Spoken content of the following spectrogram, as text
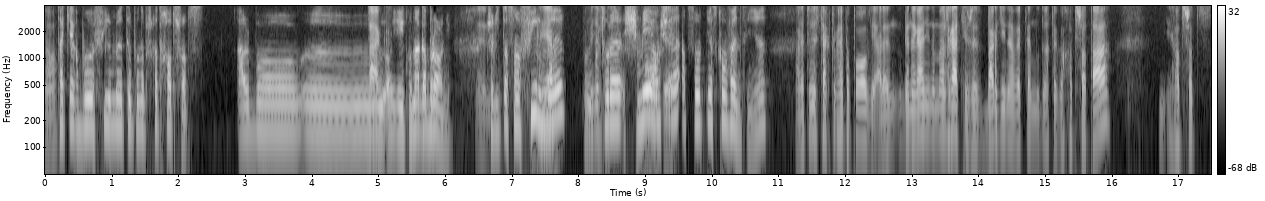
No. tak jak były filmy typu na przykład Hot Shots albo yy, Tak. ojejku, Naga Broń. Ym, Czyli to są filmy, Ja które śmieją się absolutnie z konwencji, nie? Ale tu jest tak trochę po połowie, ale generalnie no masz rację, że bardziej nawet temu do tego hotshota, hotshots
